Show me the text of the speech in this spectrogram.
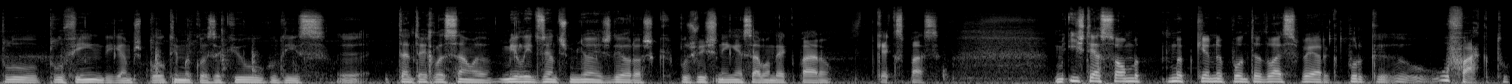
pelo, pelo fim, digamos, pela última coisa que o Hugo disse, eh, tanto em relação a 1.200 milhões de euros que, pelos vistos, ninguém sabe onde é que param, o que é que se passa. Isto é só uma, uma pequena ponta do iceberg, porque o facto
